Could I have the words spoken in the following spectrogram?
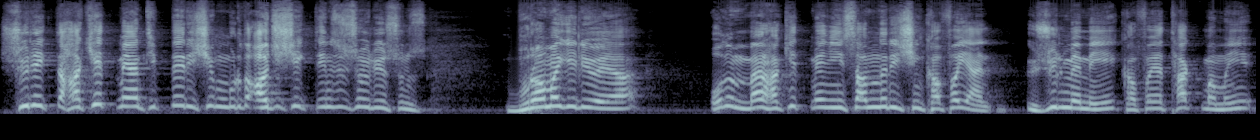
Sürekli hak etmeyen tipler için burada acı çektiğinizi söylüyorsunuz. Burama geliyor ya. Oğlum ben hak etmeyen insanlar için kafa yani üzülmemeyi, kafaya takmamayı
